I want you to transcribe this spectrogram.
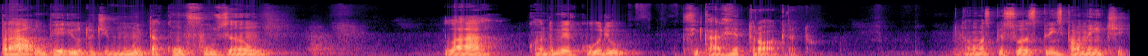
para um período de muita confusão lá quando Mercúrio ficar retrógrado. Então as pessoas principalmente.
